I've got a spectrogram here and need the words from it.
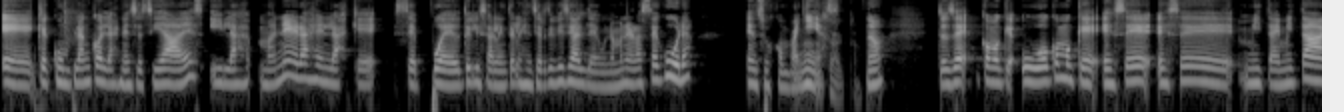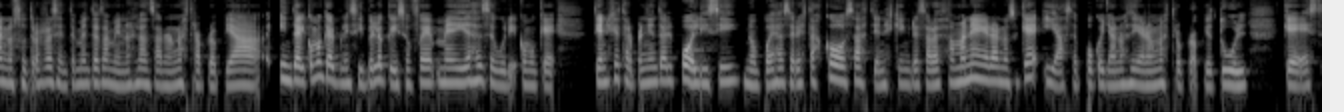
eh, que cumplan con las necesidades y las maneras en las que se puede utilizar la inteligencia artificial de una manera segura en sus compañías, Exacto. ¿no? Entonces, como que hubo como que ese, ese mitad y mitad. Nosotros recientemente también nos lanzaron nuestra propia... Intel como que al principio lo que hizo fue medidas de seguridad, como que tienes que estar pendiente del policy, no puedes hacer estas cosas, tienes que ingresar de esta manera, no sé qué. Y hace poco ya nos dieron nuestro propio tool, que es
